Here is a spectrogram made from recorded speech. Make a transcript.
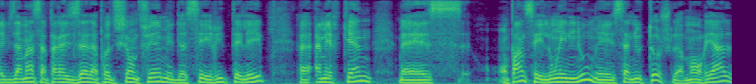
Évidemment, ça paralysait la production de films et de séries de télé américaines, mais on pense c'est loin de nous, mais ça nous touche. Là. Montréal,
